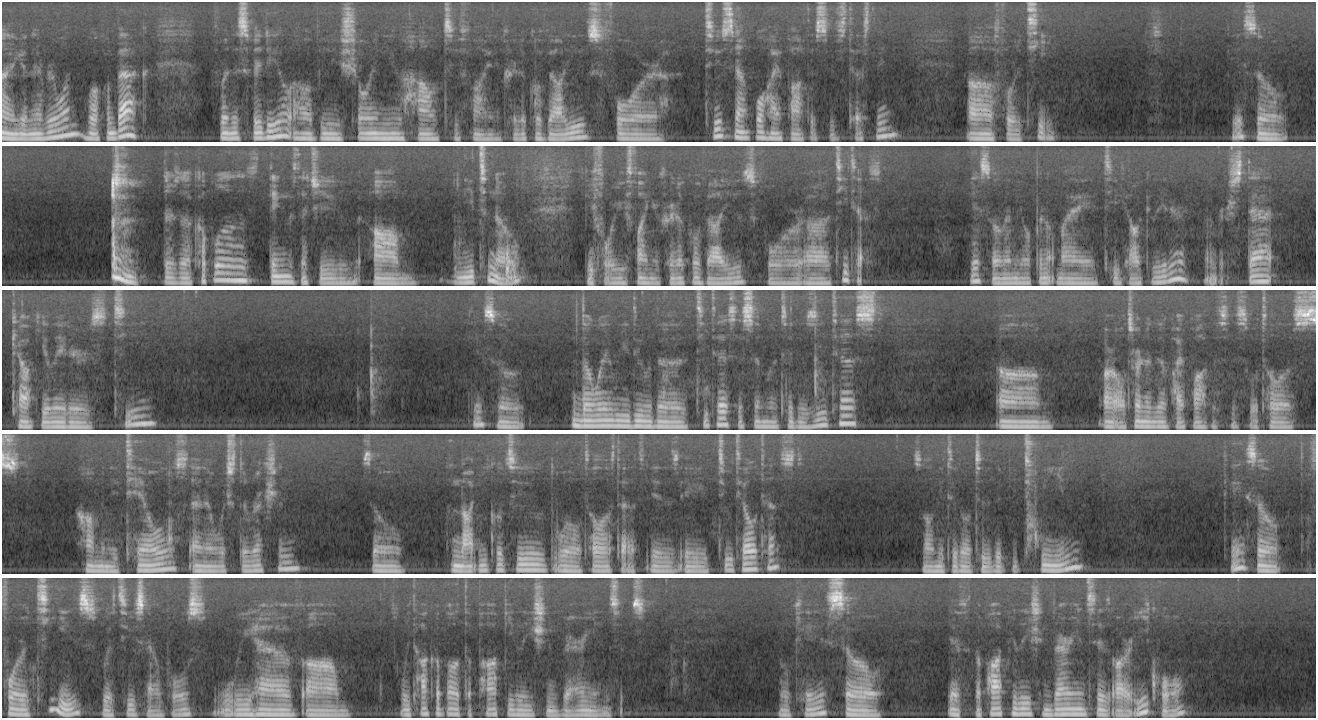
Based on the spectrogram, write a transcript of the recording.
Hi again everyone, welcome back. For this video I'll be showing you how to find critical values for two sample hypothesis testing uh, for T. Okay, so there's a couple of things that you um, need to know before you find your critical values for uh, t-test. Okay, so let me open up my t-calculator under stat, calculators t. Okay, so the way we do the t-test is similar to the z-test. Um, our alternative hypothesis will tell us how many tails and in which direction. So not equal to will tell us that is a two-tail test. So I'll need to go to the between. Okay, so for t's with two samples, we have, um, we talk about the population variances. Okay, so if the population variances are equal,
